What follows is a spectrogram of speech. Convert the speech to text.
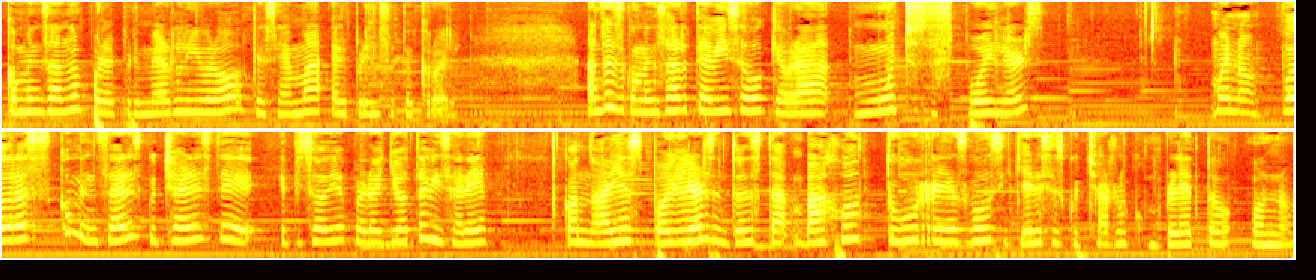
comenzando por el primer libro que se llama El Príncipe Cruel. Antes de comenzar te aviso que habrá muchos spoilers. Bueno, podrás comenzar a escuchar este episodio, pero yo te avisaré cuando haya spoilers, entonces está bajo tu riesgo si quieres escucharlo completo o no.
